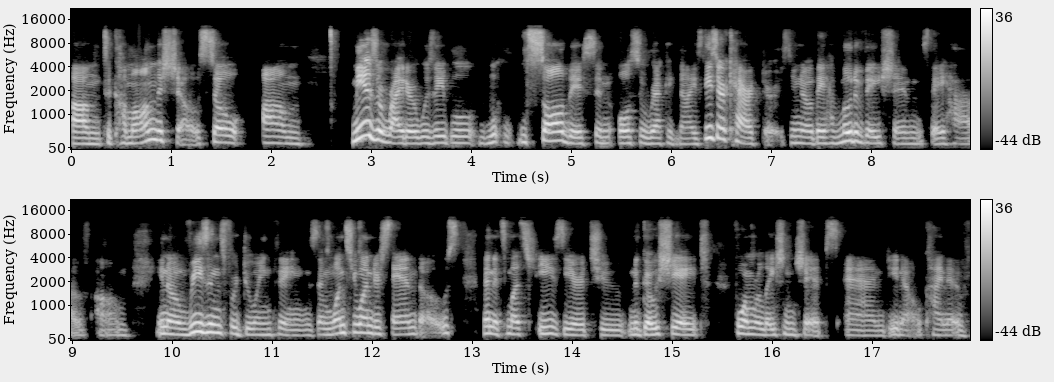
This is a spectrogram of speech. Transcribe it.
um, to come on the show. So um, me as a writer was able saw this and also recognized these are characters you know they have motivations they have um, you know reasons for doing things. And once you understand those then it's much easier to negotiate form relationships and you know kind of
